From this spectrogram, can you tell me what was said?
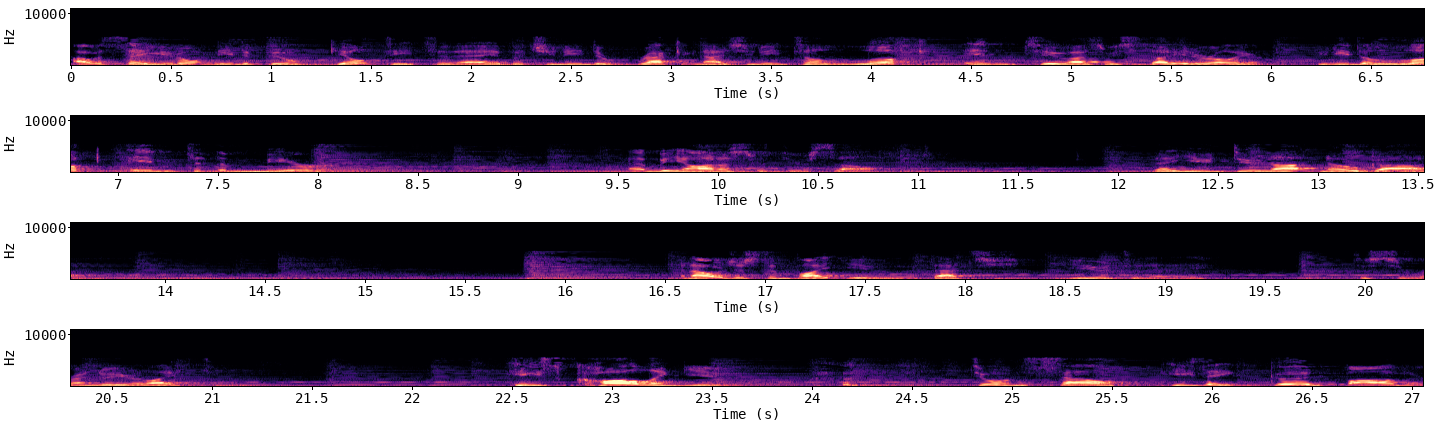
I would say you don't need to feel guilty today, but you need to recognize, you need to look into, as we studied earlier, you need to look into the mirror and be honest with yourself that you do not know God. And I would just invite you, if that's you today, to surrender your life to Him. He's calling you to Himself. He's a good Father.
